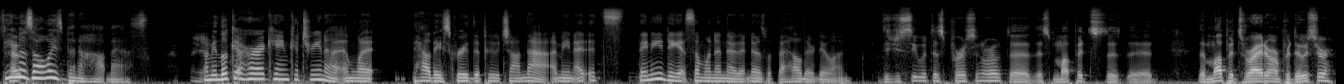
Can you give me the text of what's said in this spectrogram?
FEMA's always been a hot mess. I mean, look at Hurricane Katrina and what how they screwed the pooch on that. I mean, it's they need to get someone in there that knows what the hell they're doing. Did you see what this person wrote? The this Muppets the the, the Muppets writer and producer,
